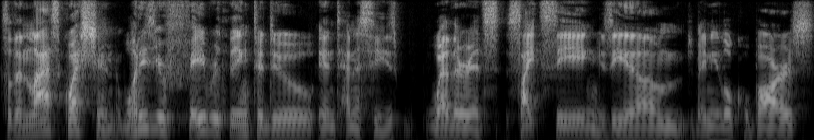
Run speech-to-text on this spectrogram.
So then, last question: What is your favorite thing to do in Tennessee's? Whether it's sightseeing, museum, any local bars.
